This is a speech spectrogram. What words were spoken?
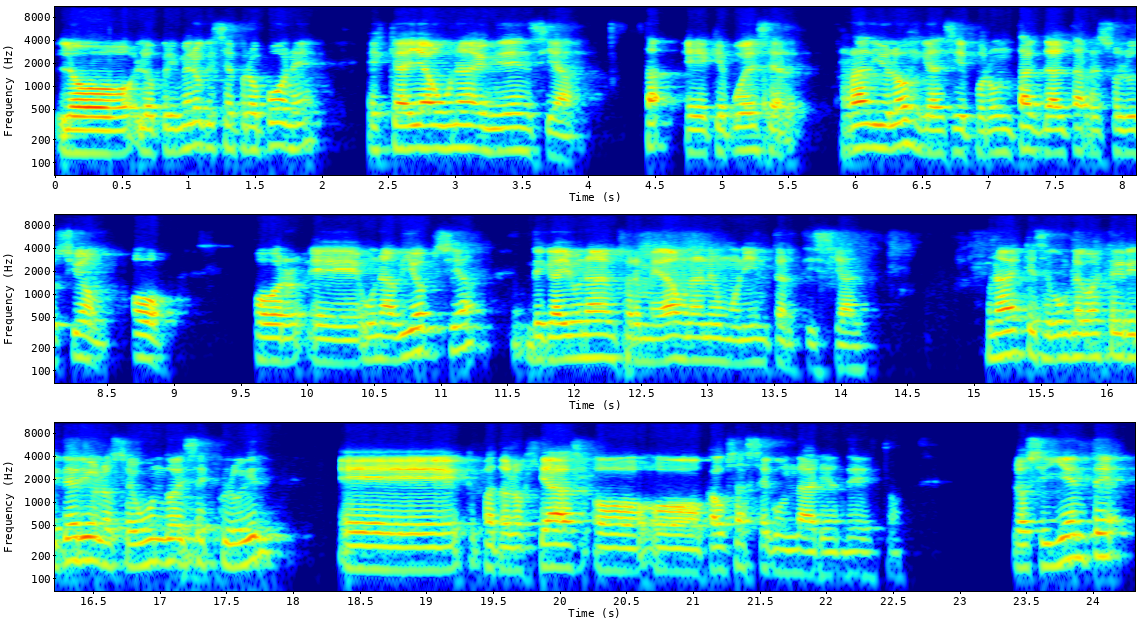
lo, lo primero que se propone es que haya una evidencia eh, que puede ser radiológica, es decir, por un TAC de alta resolución o por eh, una biopsia de que hay una enfermedad, una neumonía intersticial. Una vez que se cumple con este criterio, lo segundo es excluir eh, patologías o, causas secundarias de esto. Lo siguiente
